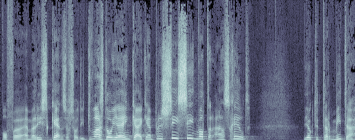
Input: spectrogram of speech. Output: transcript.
Of uh, MRI-scans of zo, die dwars door je heen kijken en precies zien wat er aan scheelt. Die ook de termieten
